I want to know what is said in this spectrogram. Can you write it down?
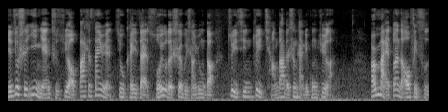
也就是一年只需要八十三元就可以在所有的设备上用到最新最强大的生产力工具了。而买断的 Office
